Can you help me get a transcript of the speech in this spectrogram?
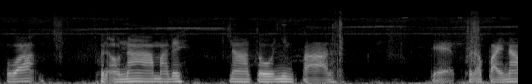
เพราะว่าเพิ่นเอานามาเด้นาโตยิงปลานะแต่เพิ่นเอาไปนํ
